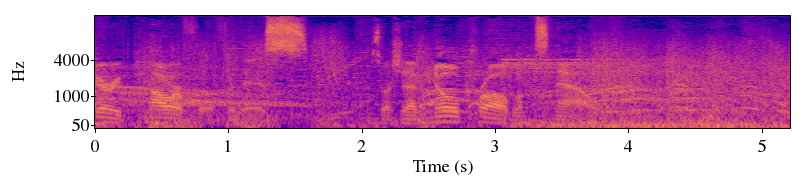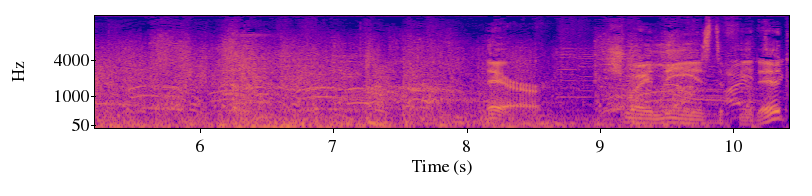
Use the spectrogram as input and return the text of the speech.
very powerful for this, so I should have no problems now. There. Xue Li is defeated.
